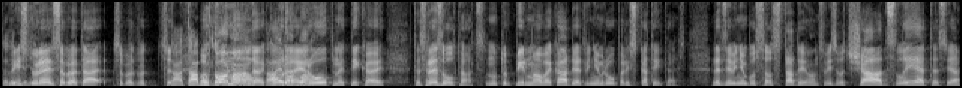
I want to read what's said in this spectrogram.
tad Visu viņa- tur redzi, saprot, tā, saprot, vat, Tā- tā būtu ir kurai ir rūp ne tikai tas rezultāts. Nu, tur pirmā vai kādā vietā viņiem rūp arī skatītājs. Redz, ja viņiem būs savs stadions, viss vat šādas lietas. Ja,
